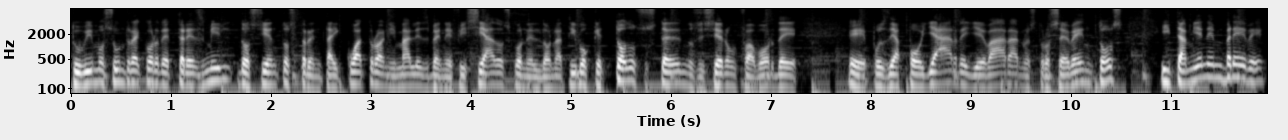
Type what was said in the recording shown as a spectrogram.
tuvimos un récord de 3.234 animales beneficiados con el donativo que todos ustedes nos hicieron favor de eh, pues de apoyar, de llevar a nuestros eventos. Y también en breve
